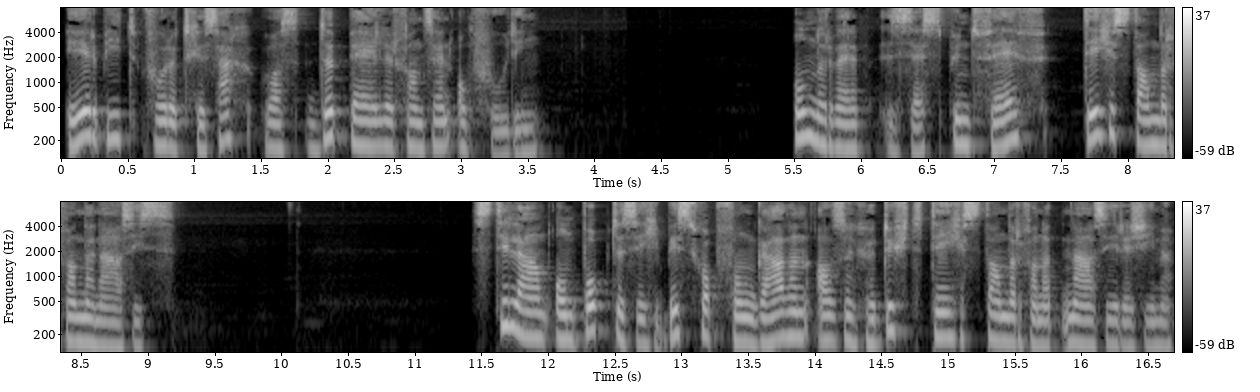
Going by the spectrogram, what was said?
Eerbied voor het gezag was de pijler van zijn opvoeding. Onderwerp 6.5 Tegenstander van de nazi's. Stilaan ontpopte zich bisschop von Galen als een geducht tegenstander van het naziregime.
